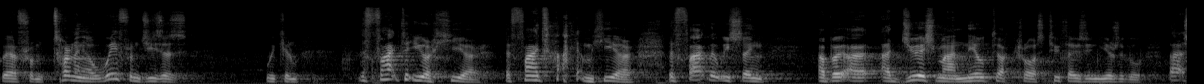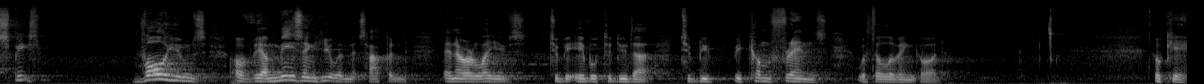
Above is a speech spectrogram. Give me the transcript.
where from turning away from Jesus, we can. The fact that you're here, the fact that I am here, the fact that we sing, about a, a Jewish man nailed to a cross 2,000 years ago. That speaks volumes of the amazing healing that's happened in our lives to be able to do that, to be, become friends with the living God. Okay,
